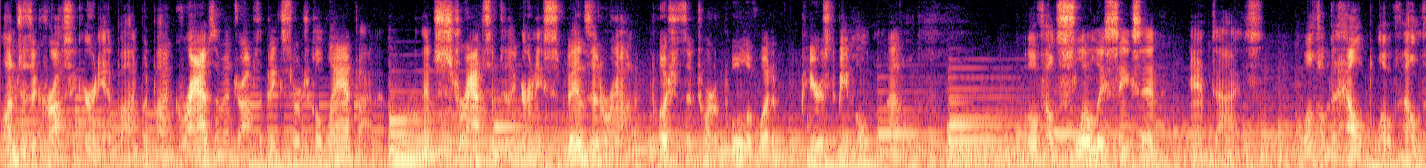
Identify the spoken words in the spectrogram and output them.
lunges across the gurney at Bond, but Bond grabs him and drops a big surgical lamp on him, then straps him to the gurney, spins it around, and pushes it toward a pool of what appears to be molten metal. Blofeld slowly sinks in and dies. Welcome to hell, Blofeld,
